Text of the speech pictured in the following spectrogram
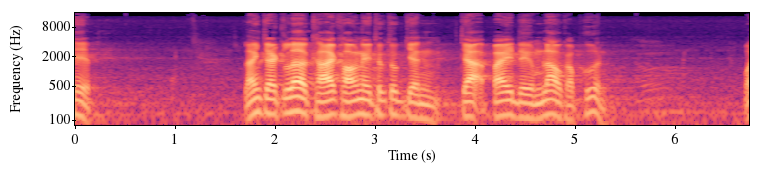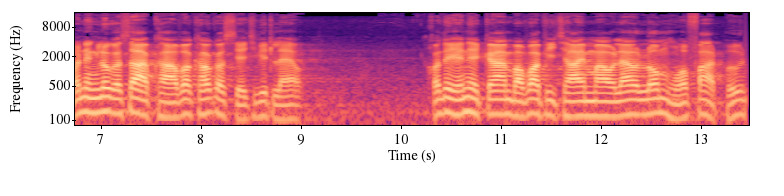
เทพ หลังจากเลิกขายของในทุกๆ เย็นจะไปดื่มเหล้ากับเพื่อน วันหนึ่งลูกก็ทราบข่าวว่าเขาก็เสียชีวิตแล้ว คนที่เห็นเหตุการณ์บอกว่าพี่ชายเมาแล้วล้มหัวฟาดพื้น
